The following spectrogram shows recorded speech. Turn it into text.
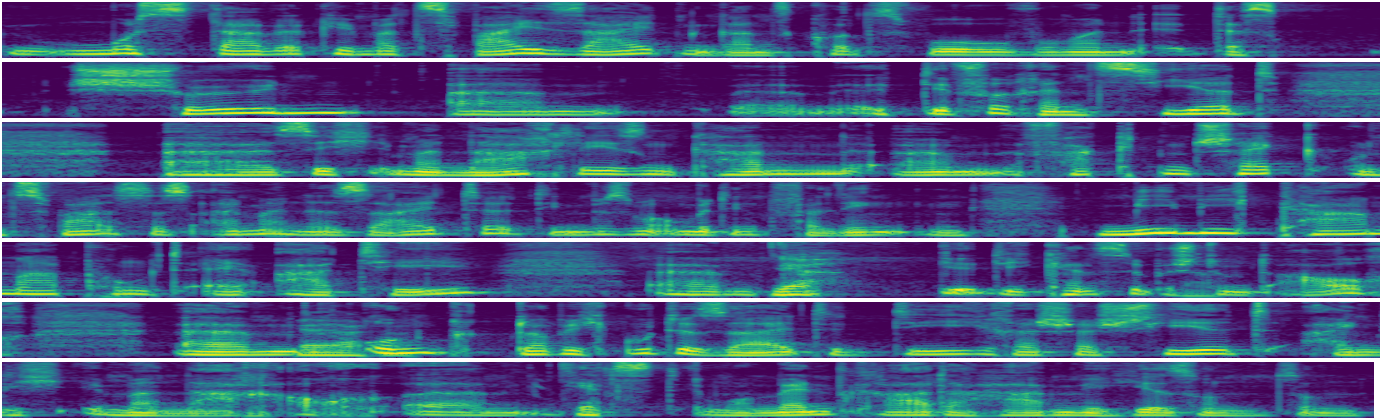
muss da wirklich mal zwei Seiten ganz kurz, wo, wo man das schön ähm, äh, differenziert äh, sich immer nachlesen kann, ähm, Faktencheck. Und zwar ist das einmal eine Seite, die müssen wir unbedingt verlinken, mimikama.at. Ähm, ja die, kennst du bestimmt auch. Ähm, ja, unglaublich gute Seite, die recherchiert eigentlich immer nach. Auch ähm, jetzt im Moment gerade haben wir hier so, so einen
